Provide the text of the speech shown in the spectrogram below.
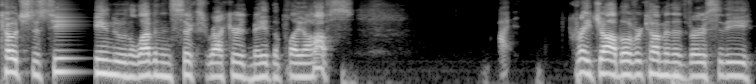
coached his team to an 11 and 6 record, made the playoffs. I, great job overcoming adversity.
